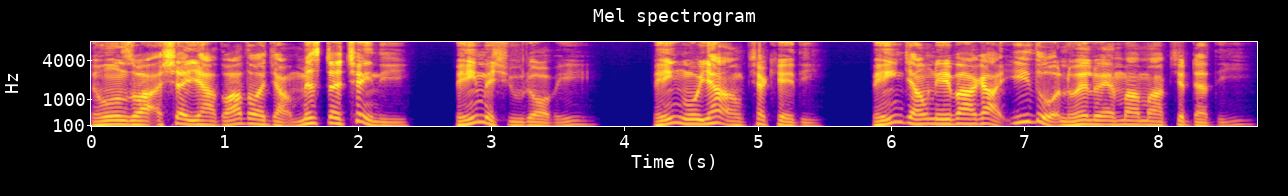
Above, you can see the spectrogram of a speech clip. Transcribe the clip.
လွန်စွာအဆက်ရသွားသောကြောင့်မစ္စတာချိန်သည်ဘိန်းမရှူတော့ပေဘိန်းကိုရအောင်ဖြတ်ခဲ့သည်ဘိန်းကြောင်နေပါကဤသို့အလွယ်လွယ်အမှားမှဖြစ်တတ်သည်တ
